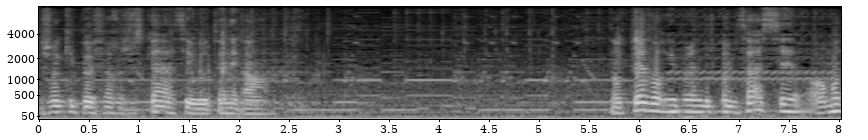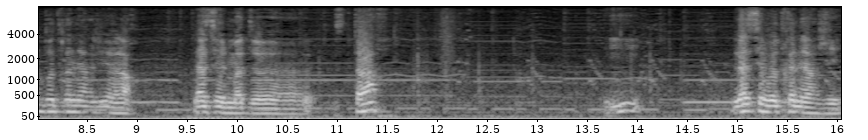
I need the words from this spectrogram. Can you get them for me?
Sachant qu'il peut faire jusqu'à là si vous tenez un Donc là, vous récupérez une boule comme ça, c'est remonte votre énergie. Alors, là, c'est le mode euh, star. Et là, c'est votre énergie.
